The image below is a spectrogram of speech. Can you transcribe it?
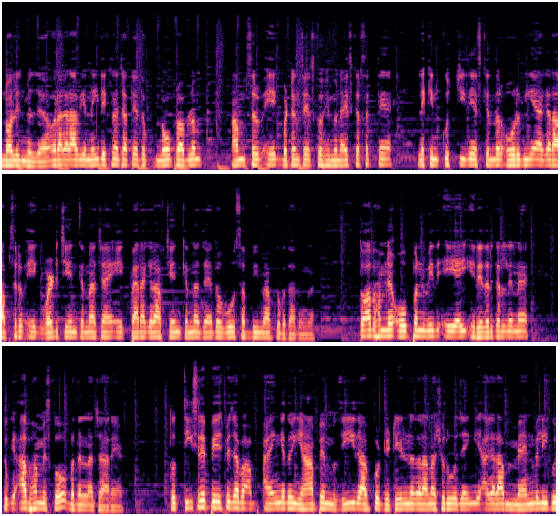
नॉलेज मिल जाए। और अगर आप ये नहीं देखना चाहते तो नो प्रॉब्लम हम सिर्फ़ एक बटन से इसको ह्यूमनाइज कर सकते हैं, लेकिन कुछ चीज़ें इसके अंदर और भी हैं। अगर आप सिर्फ़ एक वर्ड चेंज करना चाहें, एक पैराग्राफ चेंज करना चाहें तो वो सब भी मैं आपको बता दूँगा। तो अब हमने open with A I eraser कर लेना है, क्योंकि अब हम इसको बदलना चाह रहे हैं। तो तीसरे पेज पे जब आप आएँगे तो यहाँ पे मज़ीद आपको डिटेल नज़र आना शुरू हो जाएँगी। अगर आप मैनुअली कोई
